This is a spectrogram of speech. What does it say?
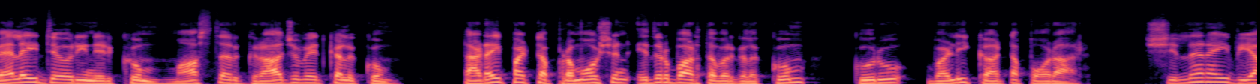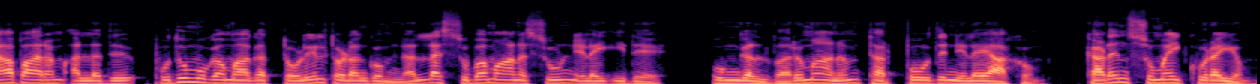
வேலை ஜோரி நிற்கும் மாஸ்டர் கிராஜுவேட்களுக்கும் தடைப்பட்ட ப்ரமோஷன் எதிர்பார்த்தவர்களுக்கும் குரு வழிகாட்ட போறார். சில்லறை வியாபாரம் அல்லது புதுமுகமாக தொழில் தொடங்கும் நல்ல சுபமான சூழ்நிலை இது. உங்கள் வருமானம் தற்போது நிலையாகும். கடன் சுமை குறையும்.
